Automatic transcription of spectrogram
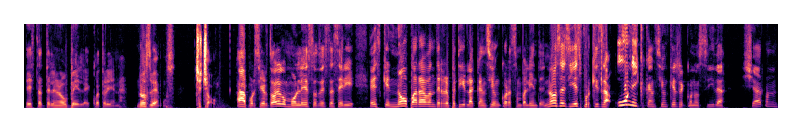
de esta telenovela ecuatoriana. Nos vemos. Chau chau. Ah, por cierto, algo molesto de esta serie es que no paraban de repetir la canción Corazón Valiente. No sé si es porque es la única canción que es reconocida. Sharon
